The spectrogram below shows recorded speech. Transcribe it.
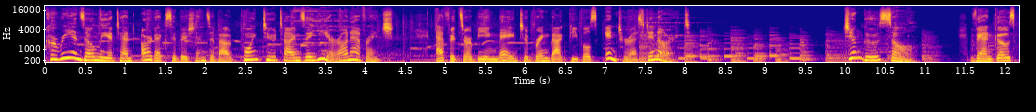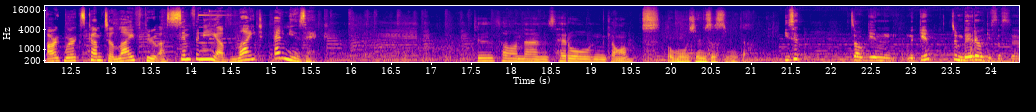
Koreans only attend art exhibitions about 0.2 times a year on average Efforts are being made to bring back people's interest in art. Junggu Seoul. Van Gogh's artworks come to life through a symphony of light and music. 신선한 새로운 경험 너무 재밌었습니다. 이색적인 느낌? 좀 매력 있었어요.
